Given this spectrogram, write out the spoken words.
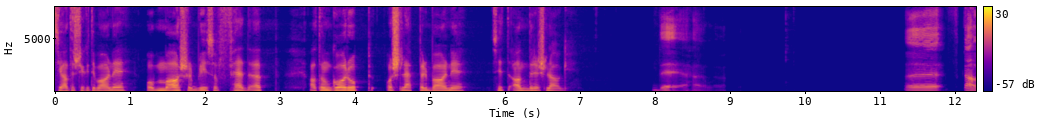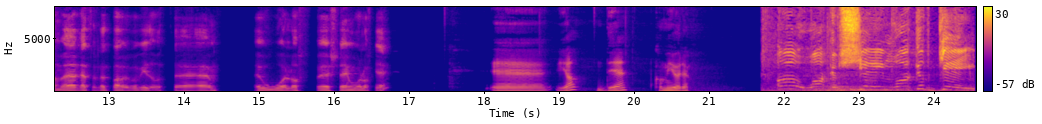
teaterstykket til Barney, og Marshall blir så fed up at han går opp og slipper Barney sitt andre slag. Det er herlig. Uh, skal vi rett og slett bare gå videre til Wall of Shame, Wall of Game? Eh, ja, det kan vi gjøre. Oh, walk of shame, walk of game.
